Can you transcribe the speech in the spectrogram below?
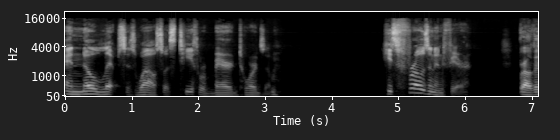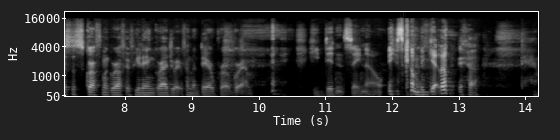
and no lips as well. So its teeth were bared towards him. He's frozen in fear. Bro, this is Scruff McGruff if he didn't graduate from the DARE program. He didn't say no. He's come to get him. Yeah. Damn.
